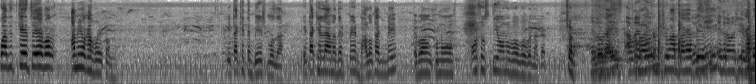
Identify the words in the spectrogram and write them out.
ওয়াজিদ খেয়েছে এবং আমিও খাব এখন। এটা খেতে বেশ মজা। এটা খেলে আমাদের পেট ভালো থাকবে এবং কোনো অস্বস্তি অনুভব হবে না শোন হ্যালো গাইস আমরা এখন জায়গা পেয়েছি। এখানে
